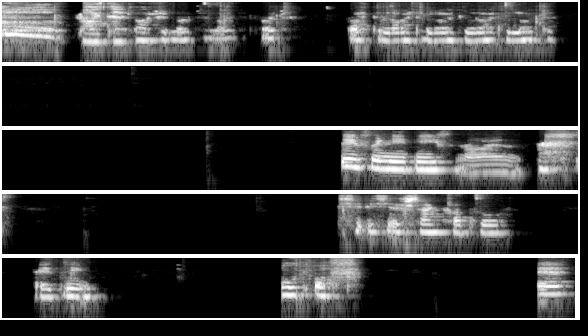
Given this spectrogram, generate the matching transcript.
Oh, Leute, Leute, Leute, Leute, Leute. Leute, Leute, Leute, Leute, Leute. Definitiv nein. Ich, ich stand gerade so. Ey, Ding. Out off. Äh.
